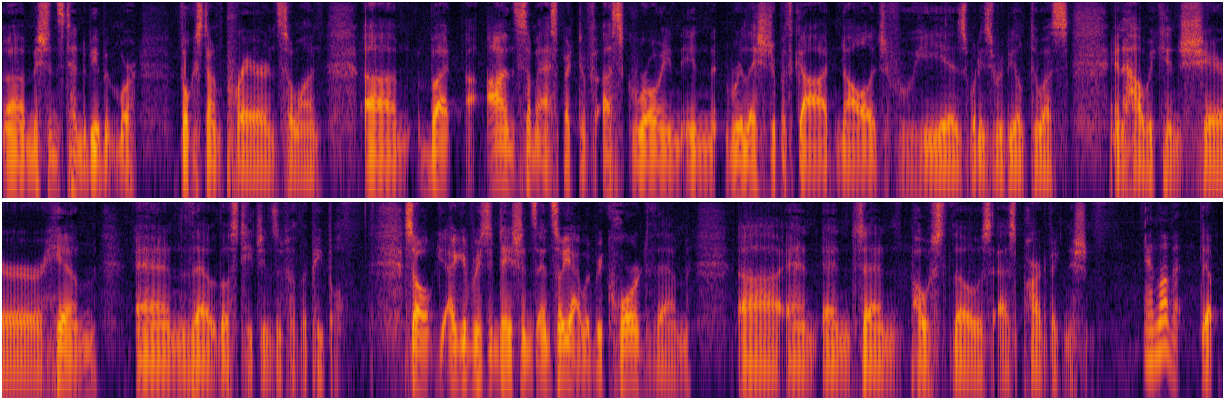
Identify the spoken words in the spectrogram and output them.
Uh, missions tend to be a bit more focused on prayer and so on. Um, but on some aspect of us growing in relationship with God, knowledge of who He is, what He's revealed to us, and how we can share Him and the, those teachings with other people. So I give presentations, and so yeah, I would record them uh, and and then post those as part of Ignition. I love it. Yep.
